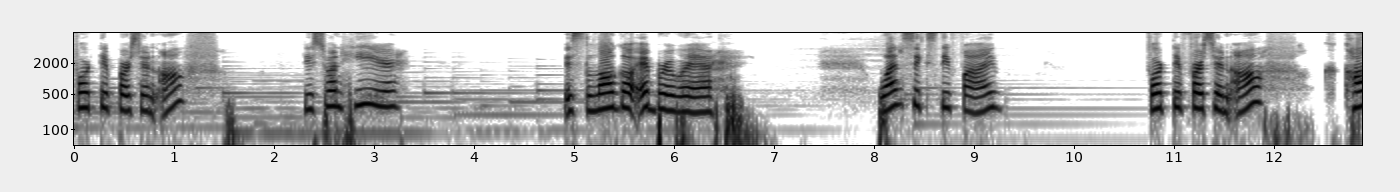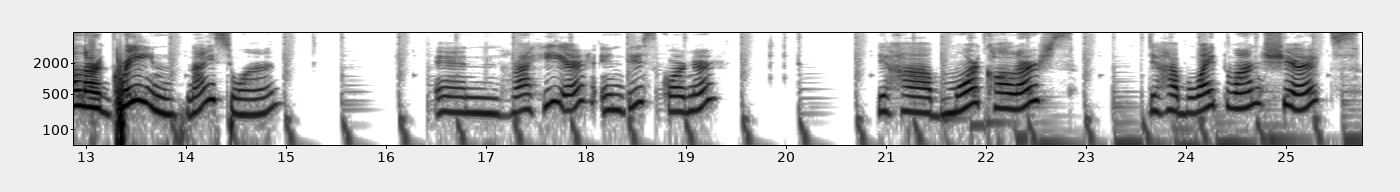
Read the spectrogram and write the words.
40% off. This one here is logo everywhere. 165 40% off. Color green. Nice one. And right here in this corner, you have more colors. You have white one shirts.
